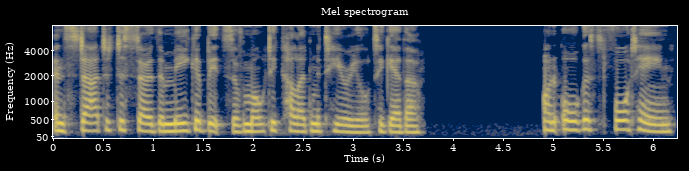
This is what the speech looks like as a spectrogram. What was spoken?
and started to sew the meagre bits of multicoloured material together. On August 14,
